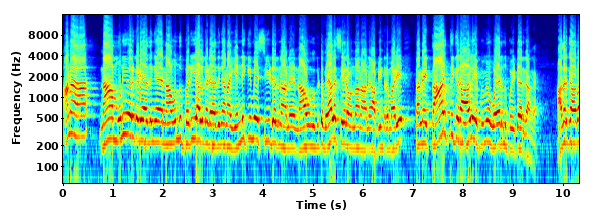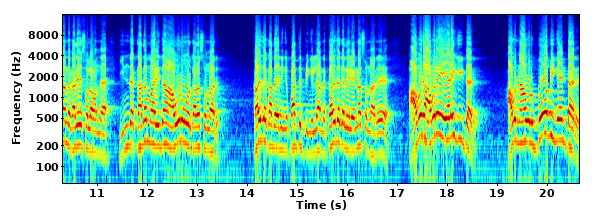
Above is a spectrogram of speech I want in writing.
ஆனால் நான் முனிவர் கிடையாதுங்க நான் வந்து பெரிய ஆள் கிடையாதுங்க நான் என்னைக்குமே சீடர் நான் நான் உங்ககிட்ட வேலை செய்கிறவன் தான் நான் அப்படின்ற மாதிரி தன்னை தாழ்த்திக்கிற ஆள் எப்பவுமே உயர்ந்து போயிட்டே இருக்காங்க. அதற்காக தான் இந்த கதையை சொல்ல வந்தேன். இந்த கதை மாதிரி தான் அவரும் ஒரு கதை சொன்னார். கழுத கதை நீங்கள் பார்த்துருப்பீங்கல்ல அந்த கழுத கதையில் என்ன சொன்னார்? அவர் அவரே இறக்கிக்கிட்டார் அவர் நான் ஒரு டோபிங்கன்ட்டார்.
